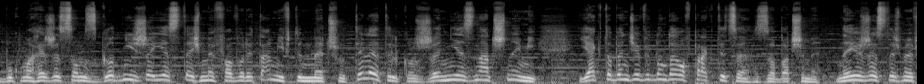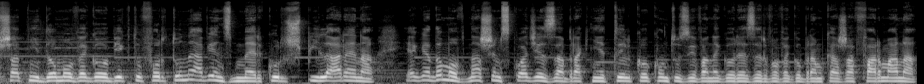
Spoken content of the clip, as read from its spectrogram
Bukmacherzy są zgodni, że jesteśmy faworytami w tym meczu, tyle tylko, że nieznacznymi. Jak to będzie wyglądało w praktyce? Zobaczymy. No i już jesteśmy w szatni domowego obiektu Fortuny, a więc Merkur Spiel Arena. Jak wiadomo, w naszym składzie zabraknie tylko kontuzjowanego rezerwowego bramkarza Farmana,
